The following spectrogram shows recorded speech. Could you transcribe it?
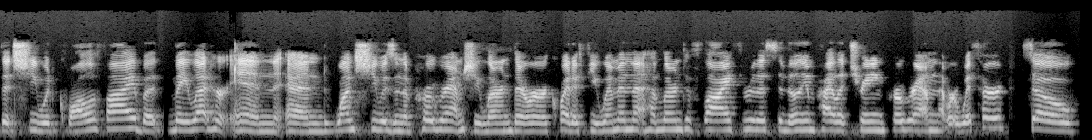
that she would qualify, but they let her in. And once she was in the program, she learned there were quite a few women that had learned to fly through the civilian pilot training program that were with her. So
